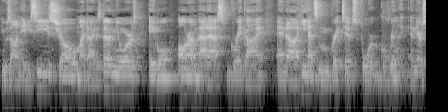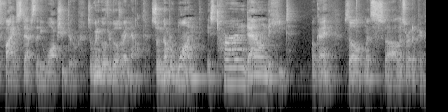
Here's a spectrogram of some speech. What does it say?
He was on ABC's show, My Diet is Better Than Yours. Abel, all around badass, great guy. And uh, he had some great tips for grilling. And there's five steps that he walks you through. So we're gonna go through those right now. So number one is turn down the heat. Okay? So let's uh, let's write up here.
